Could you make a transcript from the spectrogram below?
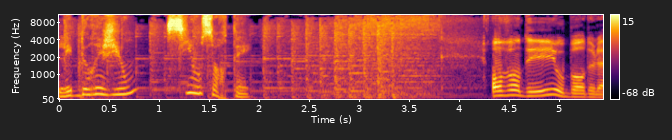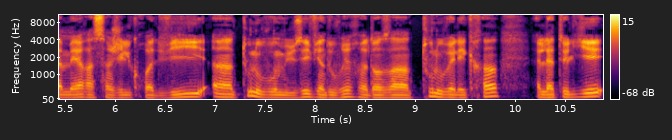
L'hebdo-région, si on sortait. En Vendée, au bord de la mer, à Saint-Gilles-Croix-de-Vie, un tout nouveau musée vient d'ouvrir dans un tout nouvel écrin l'atelier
